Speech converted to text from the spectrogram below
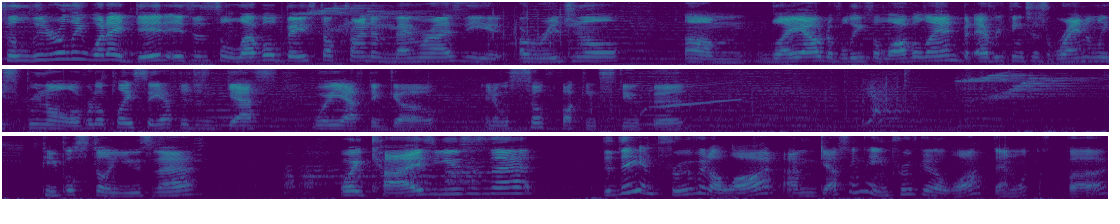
So literally what I did is it's a level based off trying to memorize the original um, layout of Lethal Lava Land, but everything's just randomly strewn all over the place, so you have to just guess where you have to go. And it was so fucking stupid. People still use that? Wait, Kaze uses that? Did they improve it a lot? I'm guessing they improved it a lot then. What the fuck?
